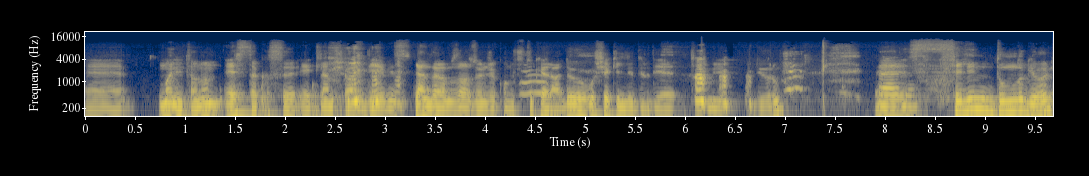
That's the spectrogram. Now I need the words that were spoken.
Ee, Manita'nın S takısı eklenmiş hali diye biz kendi aramızda az önce konuştuk. Herhalde o, o şekildedir diye tahmin ediyorum. Ee. Selin Dumlugöl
